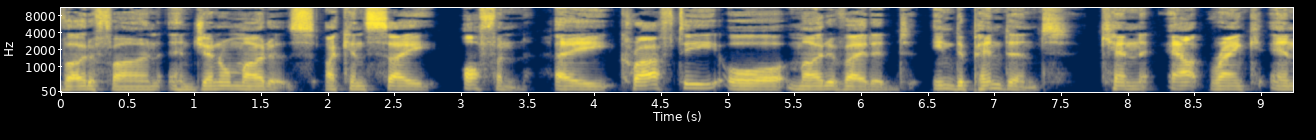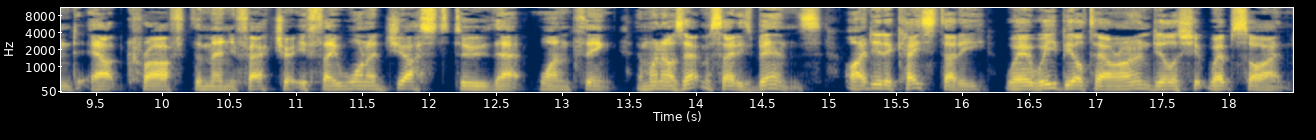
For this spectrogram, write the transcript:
Vodafone and General Motors, I can say often a crafty or motivated independent can outrank and outcraft the manufacturer if they want to just do that one thing. And when I was at Mercedes Benz, I did a case study where we built our own dealership website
